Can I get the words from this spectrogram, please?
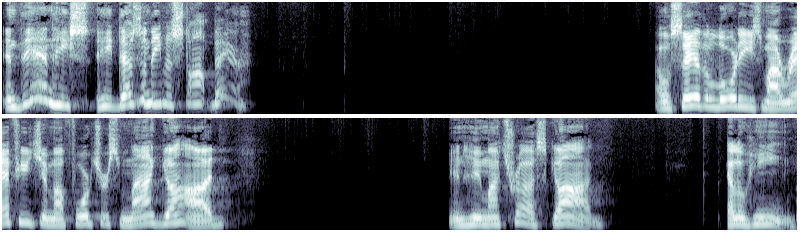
And then he, he doesn't even stop there. I will say of the Lord, He's my refuge and my fortress, my God, in whom I trust. God, Elohim.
